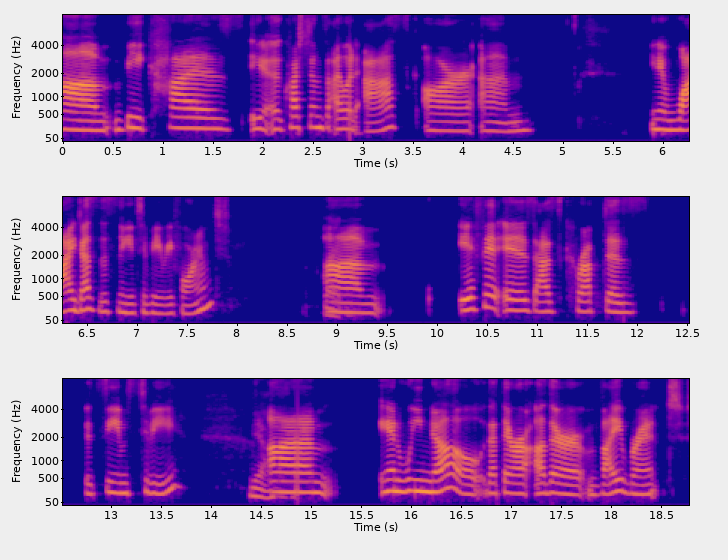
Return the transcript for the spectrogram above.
Um, because you know, questions I would ask are, um, you know, why does this need to be reformed? Right. Um, if it is as corrupt as it seems to be, yeah. Um, and we know that there are other vibrant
